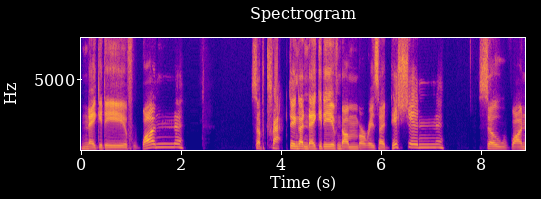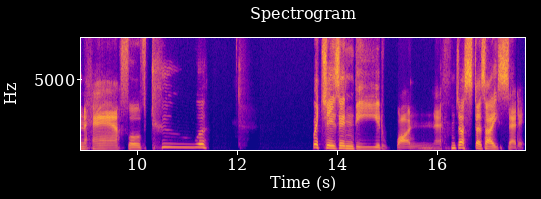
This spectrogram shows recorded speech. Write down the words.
negative one. Subtracting a negative number is addition. So one half of two, which is indeed one, just as I said it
